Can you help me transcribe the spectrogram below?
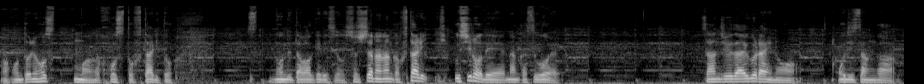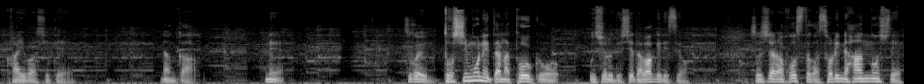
まあ、本当にホス,、まあ、ホスト2人と飲んでたわけですよ。そしたらなんか2人、後ろでなんかすごい、30代ぐらいのおじさんが会話してて、なんか、ね、すごいどしもネタなトークを後ろでしてたわけですよ。そしたらホストがそれに反応して、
